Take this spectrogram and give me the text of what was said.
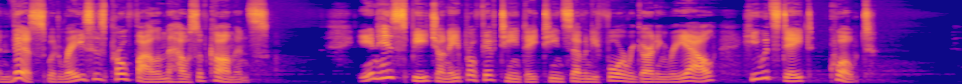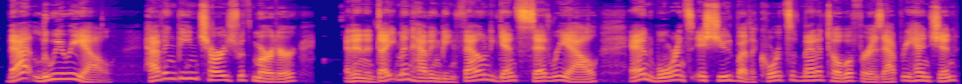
and this would raise his profile in the House of Commons. In his speech on April 15, 1874, regarding Riel, he would state, quote, That Louis Riel, having been charged with murder, and an indictment having been found against said Riel, and warrants issued by the courts of Manitoba for his apprehension,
